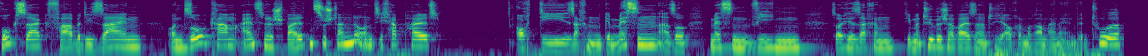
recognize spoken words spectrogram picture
Rucksack, Farbe Design. Und so kamen einzelne Spalten zustande und ich habe halt auch die Sachen gemessen, also messen, wiegen, solche Sachen, die man typischerweise natürlich auch im Rahmen einer Inventur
